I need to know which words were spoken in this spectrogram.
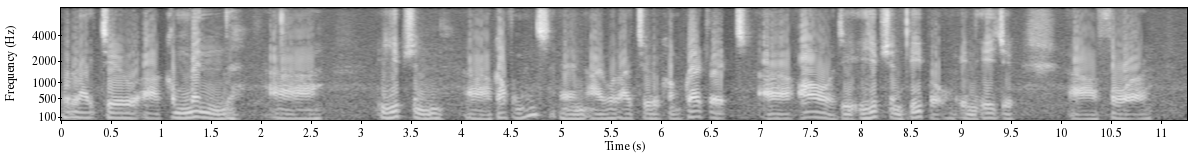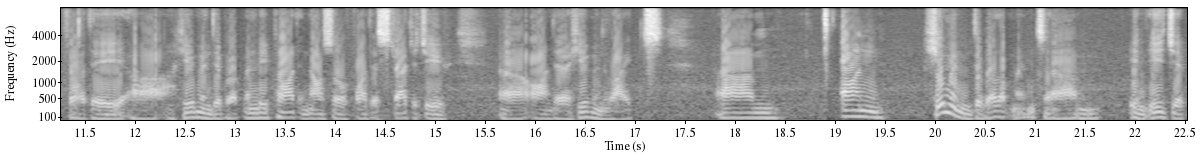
would like to uh, commend uh, Egyptian uh, government and I would like to congratulate uh, all the Egyptian people in Egypt for for the human development report and also for the strategy on the human rights. Um, on human development um, in Egypt,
